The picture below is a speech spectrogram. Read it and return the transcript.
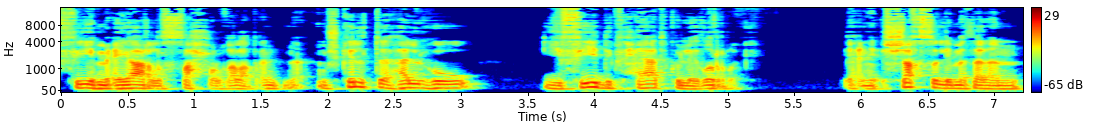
فيه معيار للصح والغلط عندنا. مشكلته هل هو يفيدك في حياتك ولا يضرك؟ يعني الشخص اللي مثلا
